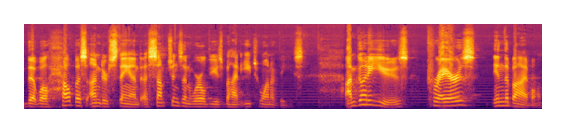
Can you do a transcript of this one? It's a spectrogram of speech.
that will help us understand assumptions and worldviews behind each one of these. I'm going to use prayers in the Bible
